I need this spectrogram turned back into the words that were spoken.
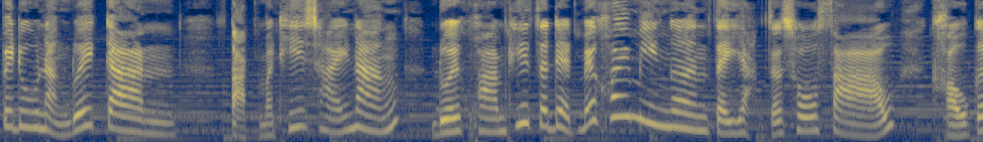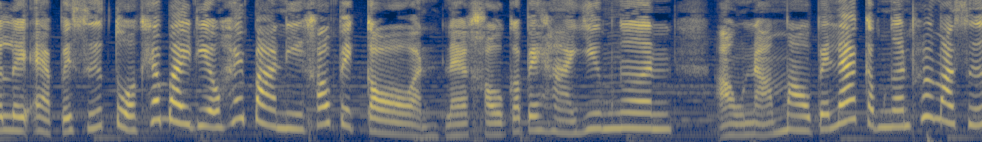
ไปดูหนังด้วยกัน ตัดมาที่ฉายหนัง ด้วยความที่จะเด็ดไม่ค่อยมีเงินแต่อยากจะโชว์สาว เขาก็เลยแอบไปซื้อตั๋วแค่ใบเดียวให้ปานีเข้าไปก่อน และเขาก็ไปหายืมเงิน เอาน้ำเมาไปแลกกับเงินเพื่อมาซื้อ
